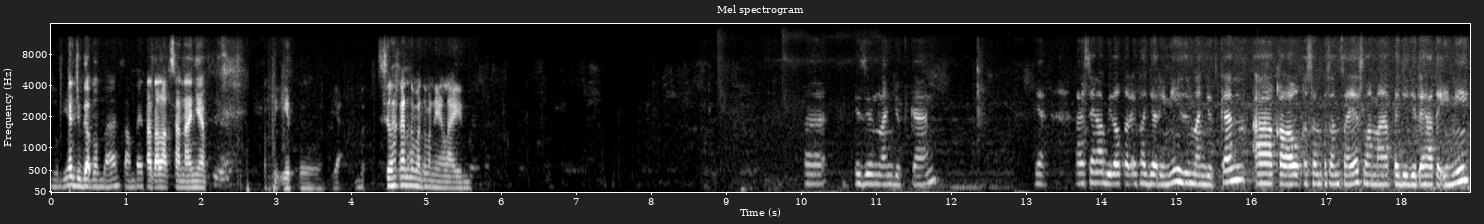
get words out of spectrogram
Kemudian juga membahas sampai tata laksananya seperti itu. Ya, silahkan teman-teman yang lain. Uh, izin melanjutkan. Ya, uh, saya Nabila Dr. Fajar ini izin melanjutkan. Uh, kalau kesan-pesan saya selama PJJ THT ini,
